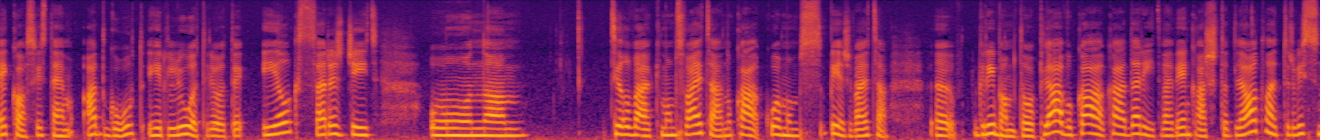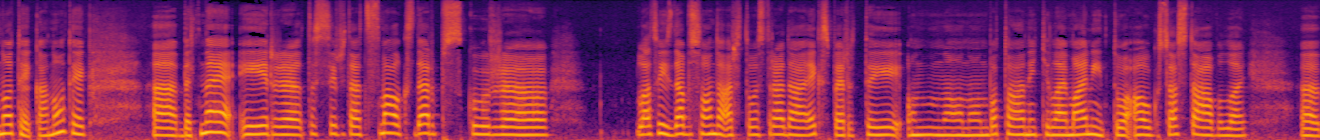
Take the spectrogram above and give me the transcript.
ekosistēmu atgūt, ir ļoti, ļoti ilgs, sarežģīts. Un, um, cilvēki mums vaicā, nu kā, ko mums bieži vaicā, uh, gribam to pļāvu, kā, kā darīt, vai vienkārši tad ļaut, lai tur viss notiek, kā notiek. Uh, bet nē, ir, tas ir tāds smalks darbs, kur Latvijas dabas fondā ar to strādā eksperti un, un, un botāniķi, lai mainītu to augu sastāvu, lai uh,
